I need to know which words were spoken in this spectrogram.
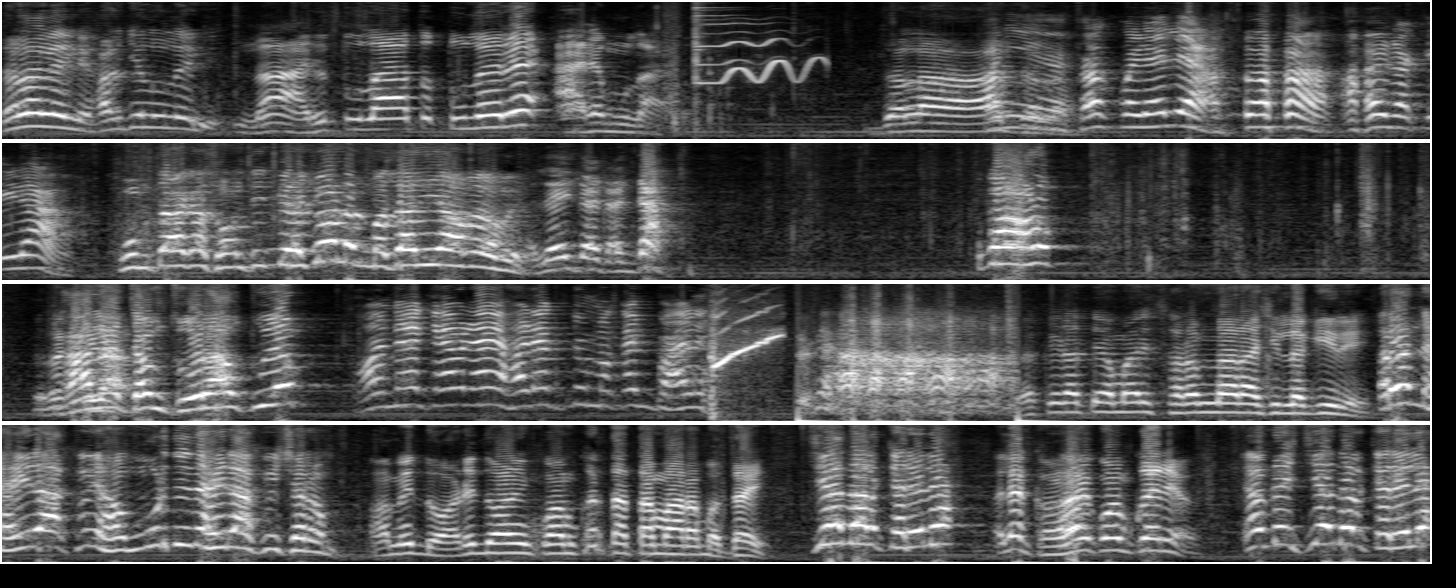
જલા લઈ લે હળગેલું લઈ લે. ના અરે તું લાયો તો તું લઈ રે અરે મુલા જલા ઘૂમતા કે શાંતિ બેજો ને મજા નહીં આવે હવે. લઈ જા જા ઊભા હાલો રખાલા. જમ જોર આવતું એમ? અને કેમ રે હડક તું મકાન ભાલે રકેડા તે અમારી શરમ ના રાશી લગી રે. અરે નહીં રાખવી હમૂર્દી નહીં રાખવી શરમ. અમે દોડી દોડી કામ કરતા તમારા બધાય. જે દાળ કરે લે એટલે ઘણા કામ કર્યો. એમ નહીં ચિયા દાળ કરે લે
